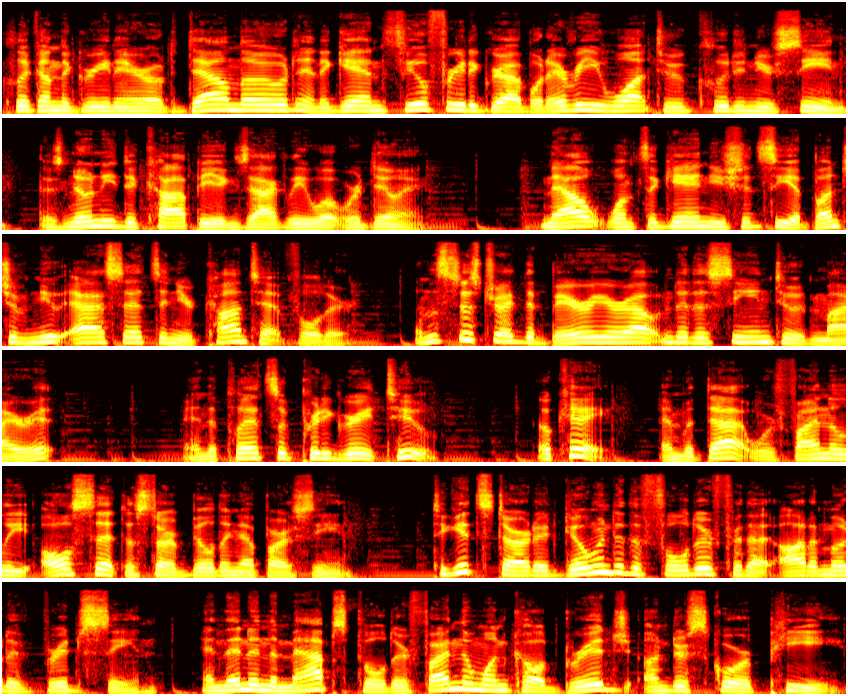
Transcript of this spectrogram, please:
Click on the green arrow to download, and again, feel free to grab whatever you want to include in your scene. There's no need to copy exactly what we're doing. Now, once again, you should see a bunch of new assets in your content folder. And let's just drag the barrier out into the scene to admire it. And the plants look pretty great too. Okay, and with that, we're finally all set to start building up our scene. To get started, go into the folder for that automotive bridge scene, and then in the maps folder, find the one called bridge underscore p.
